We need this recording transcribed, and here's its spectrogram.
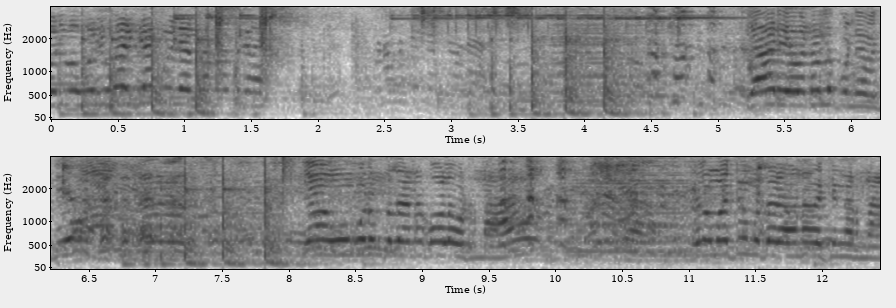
ஓடி ஓடி. போய் கேட்கவில்லை, பண்ணி வச்சு ஏன் உன் குடும்பத்துல என்ன கோலை ஓட்டுனா? இல்ல மச்சு முத்தார அவனை வச்சுங்கறனா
